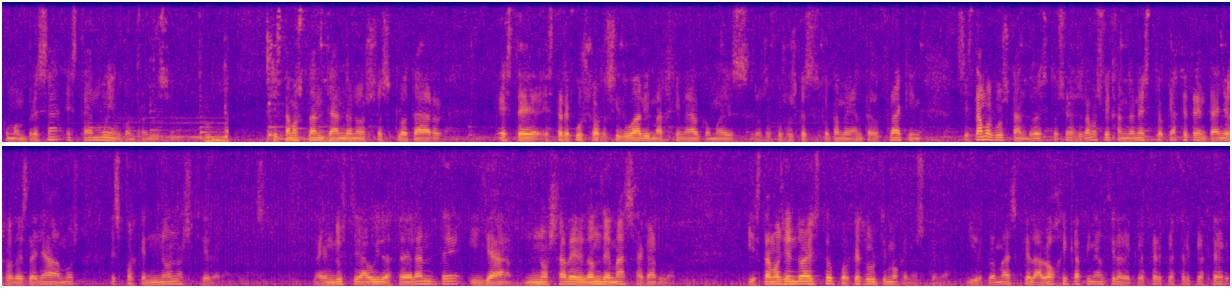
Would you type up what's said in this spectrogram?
como empresa está muy en compromiso. Si estamos planteándonos explotar este, este, recurso residual y marginal como es los recursos que se explotan mediante el fracking, si estamos buscando esto, si nos estamos fijando en esto que hace 30 años lo desdeñábamos, es porque no nos queda nada más. La industria ha huido hacia adelante y ya no sabe de dónde más sacarlo. Y estamos yendo a esto porque es lo último que nos queda. Y el problema es que la lógica financiera de crecer, crecer, crecer,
